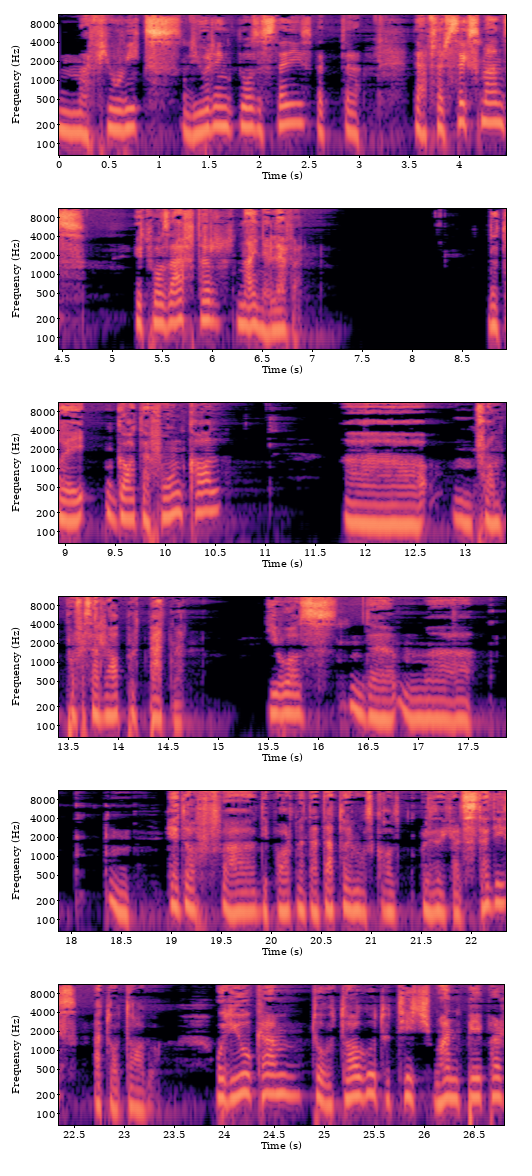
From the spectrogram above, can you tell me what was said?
a few weeks during those studies, but uh, after six months, it was after 9 11 that I got a phone call uh, from Professor Robert Patman. He was the um, uh, head of uh, department at that time was called political studies at Otago. Would you come to Otago to teach one paper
